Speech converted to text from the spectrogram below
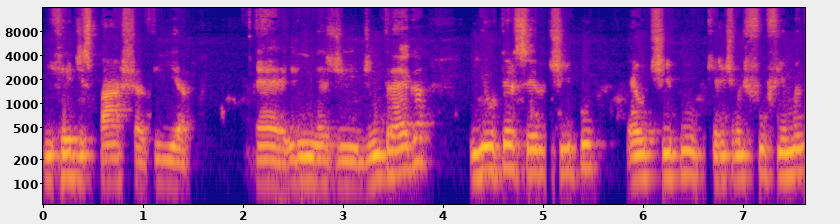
e redespacha via é, linhas de, de entrega. E o terceiro tipo é o tipo que a gente chama de fulfillment,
